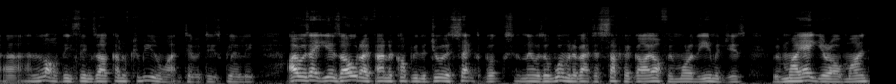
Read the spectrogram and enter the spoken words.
Uh, and a lot of these things are kind of communal activities, clearly. I was eight years old. I found a copy of the Joy of Sex books, and there was a woman about to suck a guy off in one of the images. With my eight year old mind,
